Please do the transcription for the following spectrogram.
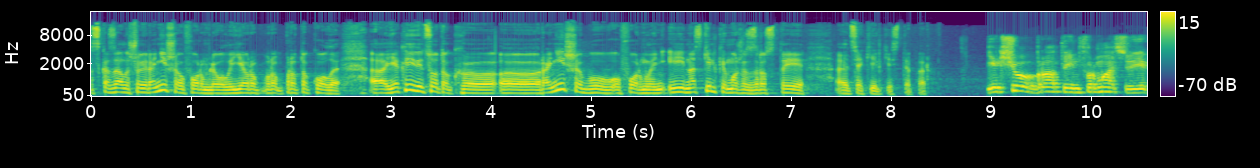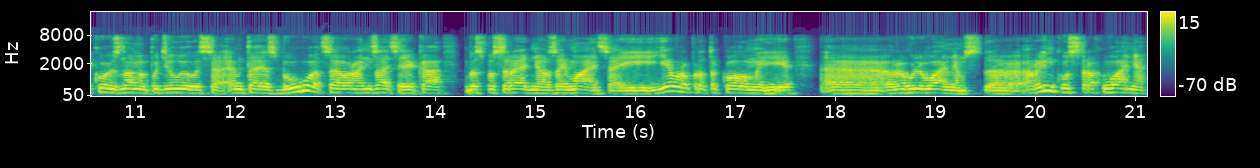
сказали, що і раніше оформлювали європротоколи. Е, Який відсоток е, раніше був оформлень, і наскільки може зрости ця кількість тепер? Якщо брати інформацію, якою з нами поділилися МТСБУ, а це організація, яка безпосередньо займається і європротоколами, і е, регулюванням е, ринку страхування,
